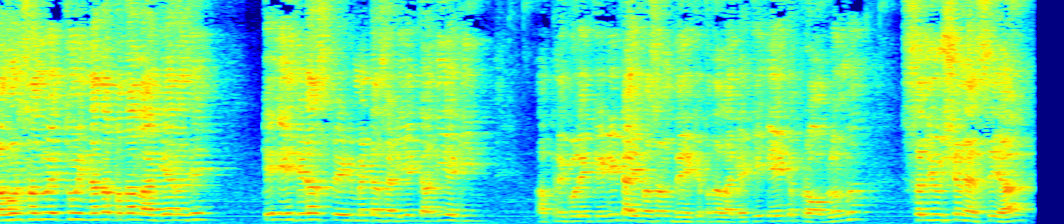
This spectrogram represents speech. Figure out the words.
ਤਾਂ ਹੁਣ ਸਾਨੂੰ ਇੱਥੋਂ ਇੰਨਾ ਤਾਂ ਪਤਾ ਲੱਗ ਗਿਆ ਰਾਜੇ ਕਿ ਇਹ ਜਿਹੜਾ ਸਟੇਟਮੈਂਟ ਆ ਸਾਡੀ, ਇਹ ਕਾਦੀ ਹੈਗੀ? ਆਪਣੇ ਕੋਲੇ ਕਿਹੜੀ ਟਾਈਪ ਆ? ਸਾਨੂੰ ਦੇਖ ਕੇ ਪਤਾ ਲੱਗ ਗਿਆ ਕਿ ਇਹ ਇੱਕ ਪ੍ਰੋਬਲਮ ਸੋਲੂਸ਼ਨ ਐਸੇ ਆ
